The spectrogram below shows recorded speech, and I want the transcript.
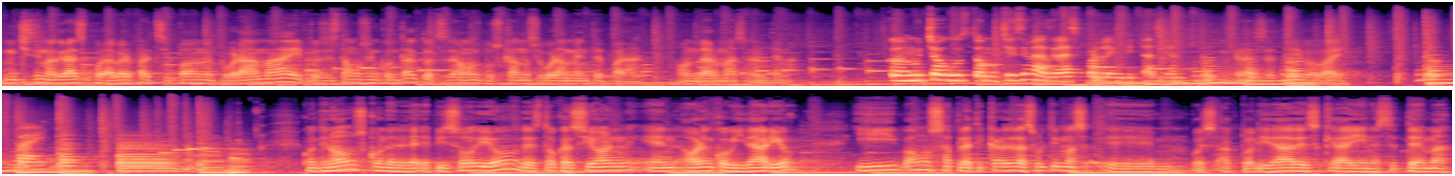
Muchísimas gracias por haber participado en el programa y pues estamos en contacto, te estamos buscando seguramente para ahondar más en el tema. Con mucho gusto, muchísimas gracias por la invitación. Gracias a ti, bye bye. Bye. Continuamos con el episodio de esta ocasión en ahora en Covidario y vamos a platicar de las últimas eh, pues, actualidades que hay en este tema.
